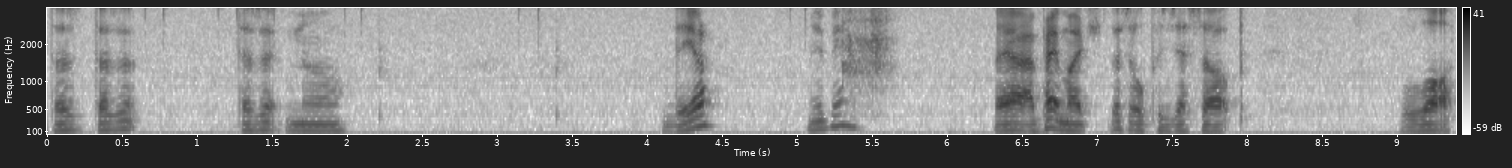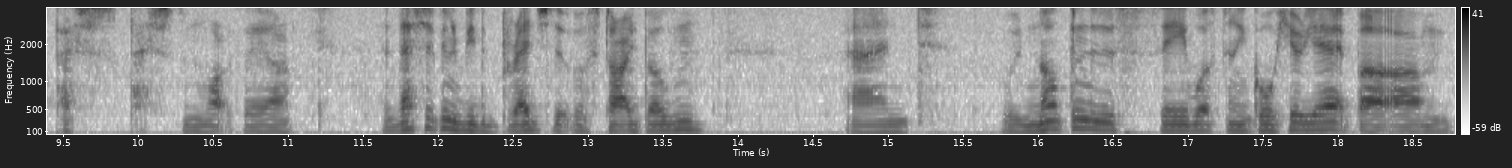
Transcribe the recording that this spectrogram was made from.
Does does it? Does it? No. There? Maybe? Yeah, uh, pretty much, this opens this up. A lot of pis piston work there. And this is going to be the bridge that we've started building. And we're not going to say what's going to go here yet, but um,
